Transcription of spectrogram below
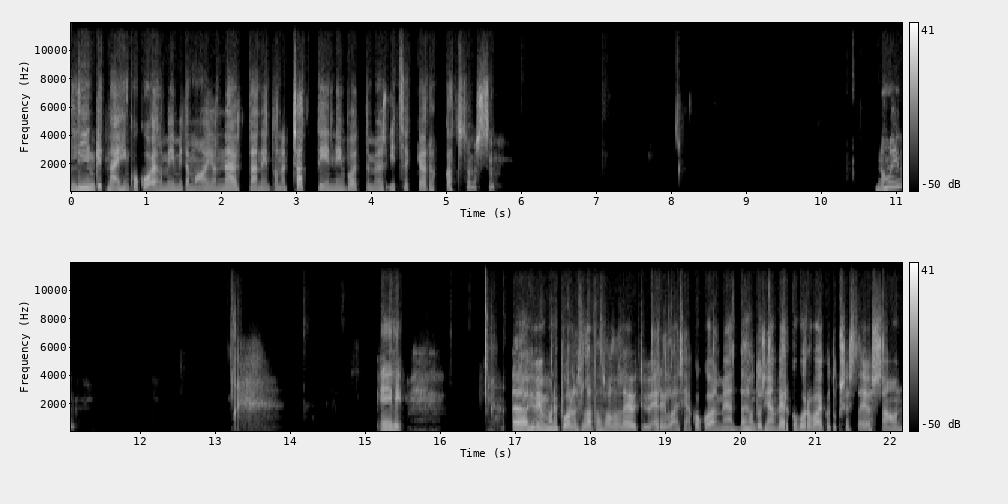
linkit näihin kokoelmiin, mitä mä aion näyttää, niin tuonne chattiin, niin voitte myös itse käydä katsomassa. Noin. Eli hyvin monipuolisella tasolla löytyy erilaisia kokoelmia. Tämä on tosiaan verkkovuorovaikutuksesta, jossa on,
